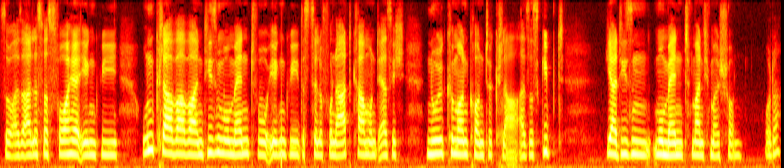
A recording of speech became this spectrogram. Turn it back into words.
So, also alles, was vorher irgendwie unklar war, war in diesem Moment, wo irgendwie das Telefonat kam und er sich null kümmern konnte, klar. Also es gibt ja diesen Moment manchmal schon, oder?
